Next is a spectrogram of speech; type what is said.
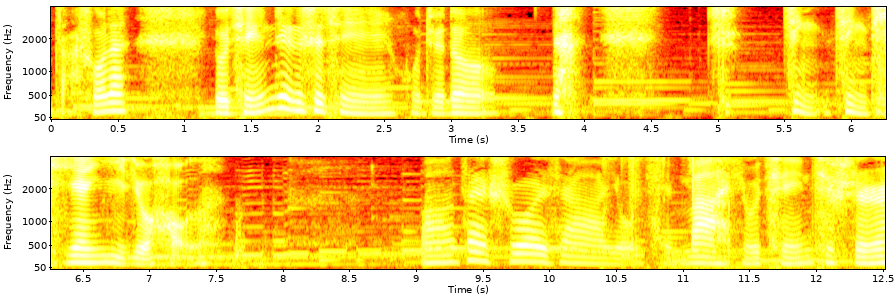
咋说呢？友情这个事情，我觉得，尽尽天意就好了。啊，再说一下友情吧，友情其实，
